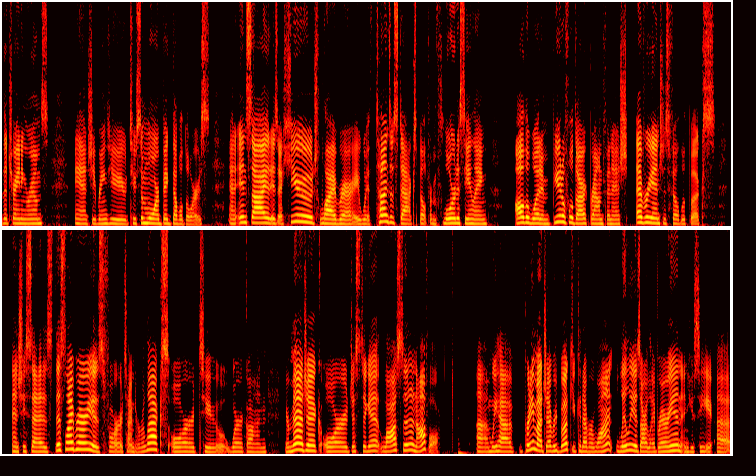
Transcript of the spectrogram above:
the training rooms and she brings you to some more big double doors. And inside is a huge library with tons of stacks built from floor to ceiling all the wood in beautiful dark brown finish. Every inch is filled with books. And she says this library is for time to relax or to work on your magic or just to get lost in a novel um, we have pretty much every book you could ever want. Lily is our librarian, and you see uh,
